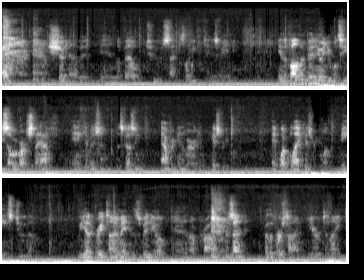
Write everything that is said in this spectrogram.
We should have it in about two seconds. Let me continue speaking. In the following video, you will see some of our staff and commission discussing African-American history and what Black History Month means to them. We had a great time making this video and are proud to present it for the first time here tonight.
